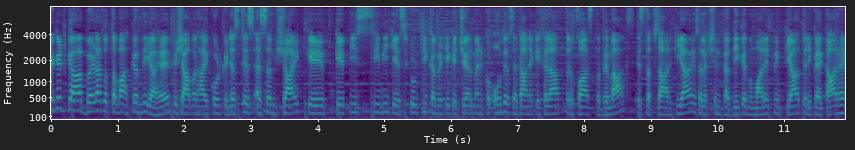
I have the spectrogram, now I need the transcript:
क्रिकेट का बेड़ा तो तबाह कर दिया है। पिशावर हाईकोर्ट के जस्टिस एस एम शाइक के के पी सी बी के स्क्रूटनी कमेटी के चेयरमैन को अहदे से हटाने के खिलाफ दरख्वास्त पर रिमार्क्स। इस्तफसार किया। इस इलेक्शन का दीगर ममालिक में क्या तरीक़ाकार है?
